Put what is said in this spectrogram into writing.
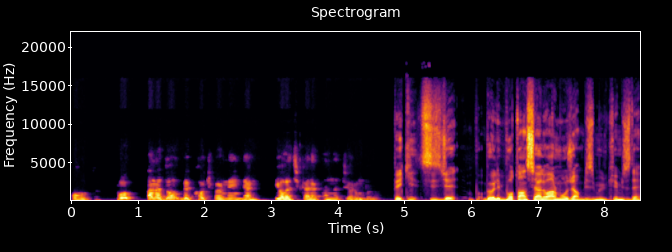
oldu. Bu Anadolu ve Koç örneğinden yola çıkarak anlatıyorum bunu. Peki sizce böyle bir potansiyel var mı hocam bizim ülkemizde?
